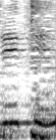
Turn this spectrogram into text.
पृथ्वी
